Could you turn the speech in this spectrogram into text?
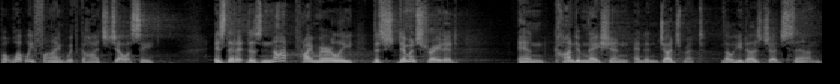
But what we find with God's jealousy is that it does not primarily demonstrated in condemnation and in judgment, though he does judge sin,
